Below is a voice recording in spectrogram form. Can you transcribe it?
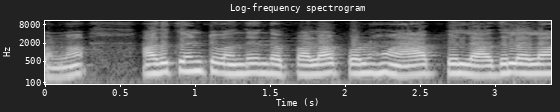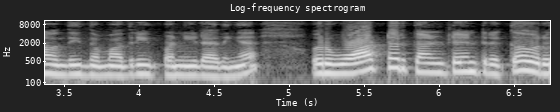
பண்ணலாம். அதுக்குன்ட்டு வந்து இந்த பலாப்பழம் ஆப்பிள் அதிலலாம் வந்து இந்த மாதிரி பண்ணிடாதீங்க. ஒரு வாட்டர் கண்டென்ட் இருக்க ஒரு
